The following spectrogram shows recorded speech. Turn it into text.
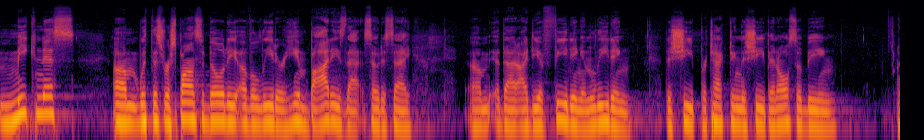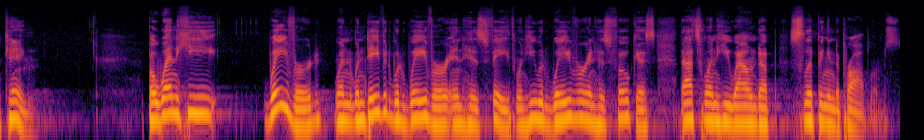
meekness um, with this responsibility of a leader. He embodies that, so to say, um, that idea of feeding and leading the sheep, protecting the sheep, and also being a king. But when he wavered, when, when David would waver in his faith, when he would waver in his focus, that's when he wound up slipping into problems.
